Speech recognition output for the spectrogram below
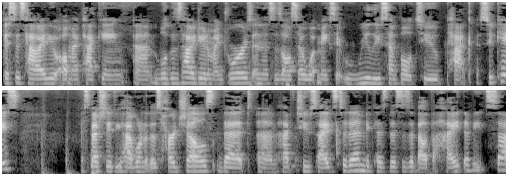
This is how I do all my packing. Um, well, this is how I do it in my drawers, and this is also what makes it really simple to pack a suitcase, especially if you have one of those hard shells that um, have two sides to them, because this is about the height of each, si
